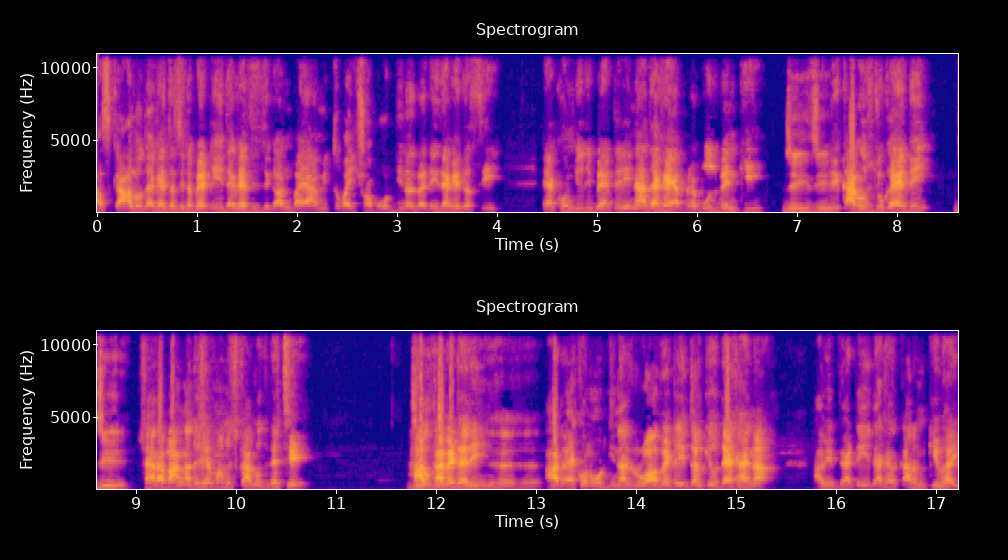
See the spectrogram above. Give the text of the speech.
আজকে আলো দেখাইতেছি না ব্যাটারি দেখাইতেছি। কারণ ভাই আমি তো ভাই সব অরিজিনাল ব্যাটারি দেখাইতেছি। এখন যদি ব্যাটারি না দেখাই আপনারা বুঝবেন কি? জি জি। যদি কাগজ ঢুকাই দেই জি। সারা বাংলাদেশের মানুষ কাগজ বেচে। হালকা ব্যাটারি হ্যাঁ আর এখন অরিজিনাল র ব্যাটারি তো আর কেউ দেখায় না। আমি ব্যাটারি দেখার কারণ কি ভাই?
